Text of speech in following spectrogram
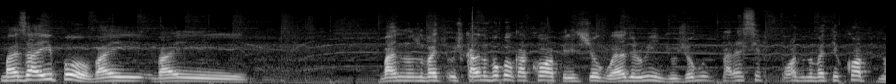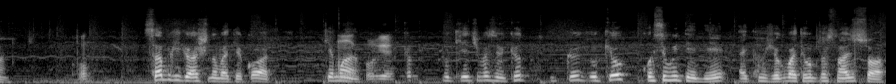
Mas aí, pô, vai. Vai Vai, não vai, os caras não vão colocar copy nesse jogo. Elden Ring, o jogo parece ser foda, não vai ter copy, mano. Pô. Sabe por que, eu acho que não vai ter copy? Porque, mano. Por quê? Porque, tipo assim, o que, eu, o que eu consigo entender é que o jogo vai ter um personagem só.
